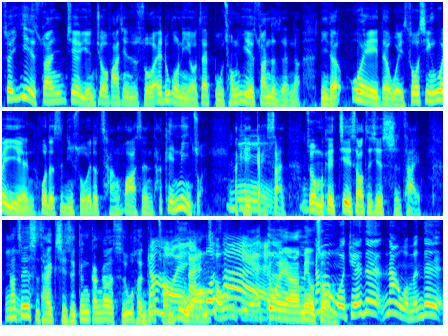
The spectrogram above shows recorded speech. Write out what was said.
所以叶酸这个研究发现是说，哎，如果你有在补充叶酸的人呢，你的胃的萎缩性胃炎或者是你所谓的肠化生，它可以逆转。它可以改善，所以我们可以介绍这些食材。那这些食材其实跟刚刚的食物很多重复哦，重叠。对啊，没有错。然后我觉得，那我们的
